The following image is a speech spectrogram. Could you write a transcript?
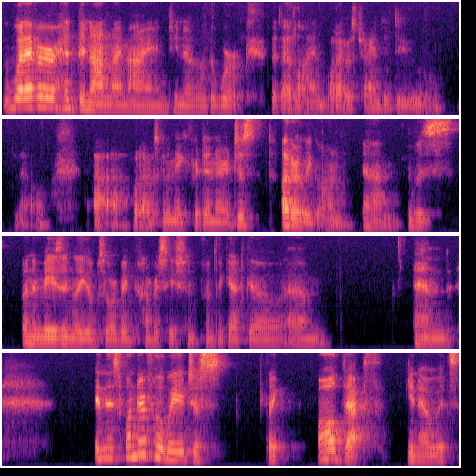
whatever had been on my mind, you know, the work, the deadline, what I was trying to do, you know, uh, what I was going to make for dinner, just utterly gone. Um, it was an amazingly absorbing conversation from the get go. Um, and in this wonderful way, just like all depth you know it's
